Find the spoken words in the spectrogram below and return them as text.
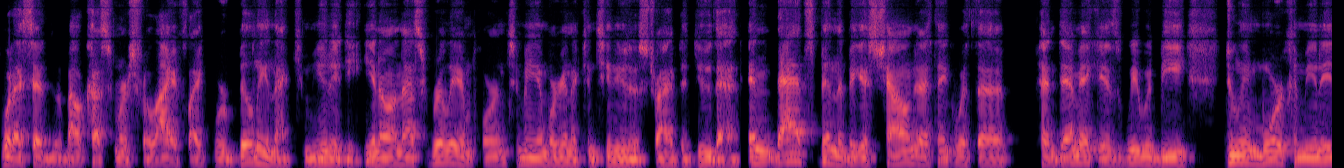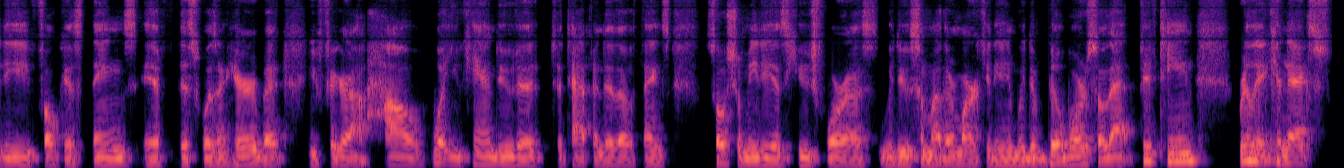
what I said about customers for life. Like we're building that community, you know, and that's really important to me. And we're going to continue to strive to do that. And that's been the biggest challenge, I think, with the pandemic is we would be doing more community focused things if this wasn't here but you figure out how what you can do to to tap into those things social media is huge for us. We do some other marketing. We do billboards. So that 15 really it connects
